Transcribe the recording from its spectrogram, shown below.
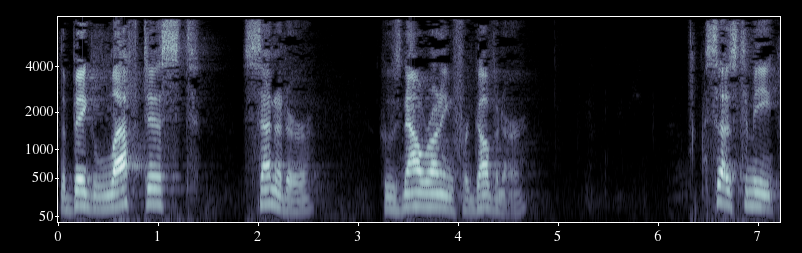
the big leftist senator, who's now running for governor, says to me,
